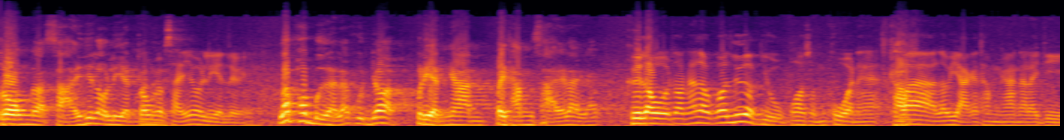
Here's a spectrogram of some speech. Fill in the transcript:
ตรงกับสายที่เราเรียนๆมาตรงกับเลยสายที่เราเรียนเลย แล้วพอเบื่อแล้วคุณยอดเปลี่ยนงานไปทำสายอะไรครับ คือเราตอนนั้นเราก็เลือกอยู่พอสมควรนะฮะครับ ว่าเราอยากจะทำงานอะไรดี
